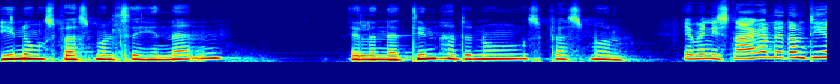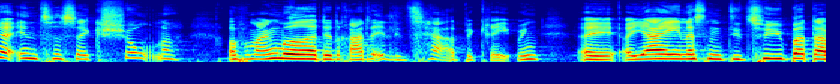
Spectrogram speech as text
I nogle spørgsmål til hinanden? Eller Nadine, har du nogle spørgsmål? Jamen, I snakker lidt om de her intersektioner, og på mange måder er det et ret elitært begreb. Ikke? Øh, og jeg er en af sådan, de typer, der,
